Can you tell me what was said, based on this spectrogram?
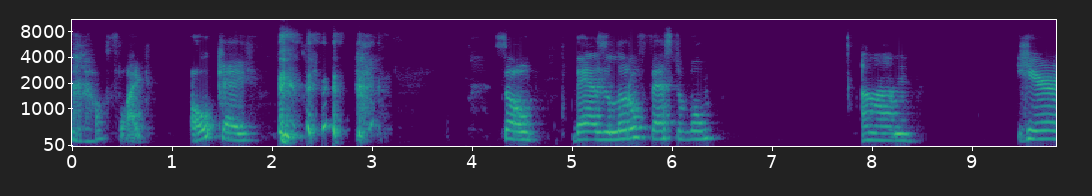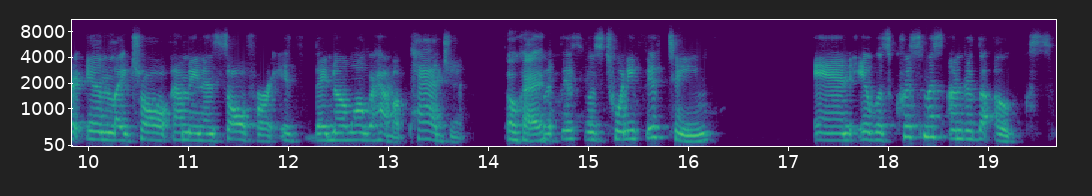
And I was like, okay. so there's a little festival um, here in Lake Charles, I mean, in Sulphur, it's, they no longer have a pageant. Okay. But this was 2015 and it was Christmas under the Oaks.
